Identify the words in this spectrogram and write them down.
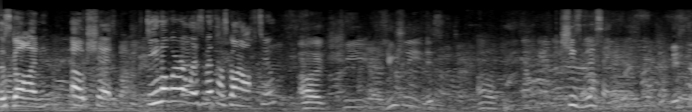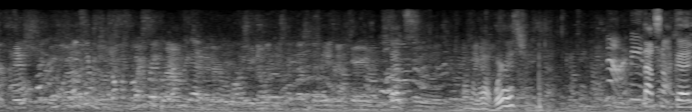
is gone. Oh shit. Do you know where Elizabeth has gone off to? Uh, she usually is. Uh, She's missing. Mr. Fish delayed carriers. That's. Oh my god, where is she? No, I mean. That's not good.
